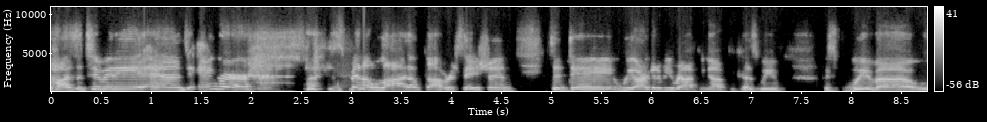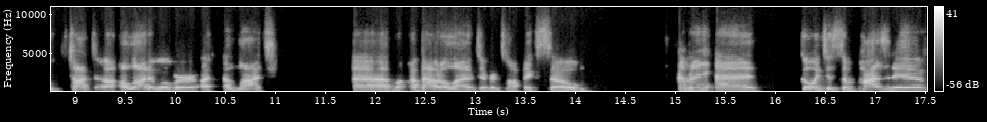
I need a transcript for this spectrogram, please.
positivity and anger. it's been a lot of conversation today. We are going to be wrapping up because we've we've uh, we've talked a, lot of over a, a lot uh, about a lot of different topics. So I'm going to uh, go into some positive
